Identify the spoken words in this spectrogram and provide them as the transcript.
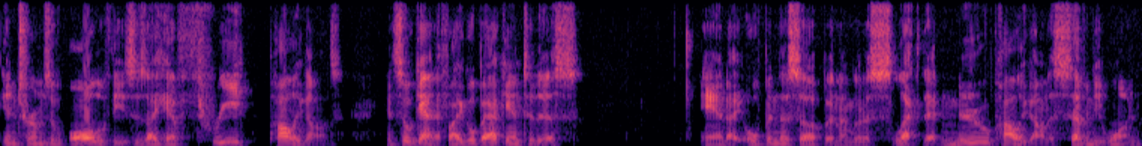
in terms of all of these is I have three polygons. And so again, if I go back into this and I open this up and I'm going to select that new polygon, the 71,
